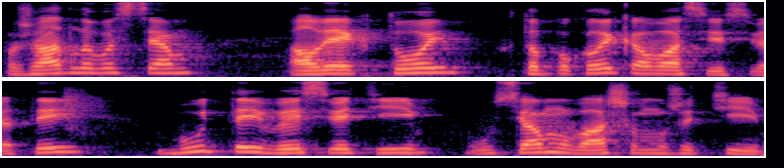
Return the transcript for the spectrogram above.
пожадливостям, але як той, хто покликав вас є святий, будьте й ви святі у всьому вашому житті.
